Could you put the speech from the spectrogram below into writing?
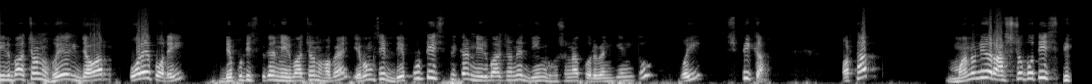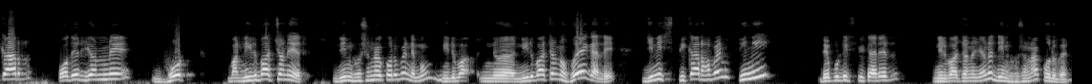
নির্বাচন হয়ে যাওয়ার পরে পরেই ডেপুটি স্পিকার নির্বাচন হবে এবং সেই ডেপুটি স্পিকার নির্বাচনের দিন ঘোষণা করবেন কিন্তু ওই স্পিকার। অর্থাৎ মাননীয় রাষ্ট্রপতি স্পিকার পদের জন্য ভোট বা নির্বাচনের দিন ঘোষণা করবেন এবং নির্বা- নির্বাচন হয়ে গেলে যিনি স্পিকার হবেন তিনি ডেপুটি স্পিকারের নির্বাচনের জন্য দিন ঘোষণা করবেন।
